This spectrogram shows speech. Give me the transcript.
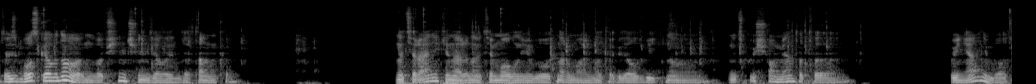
То есть босс говно, он вообще ничего не делает для танка. На тиранике, наверное, эти молнии будут нормально тогда убить, но на текущий момент это хуйня, а не босс.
